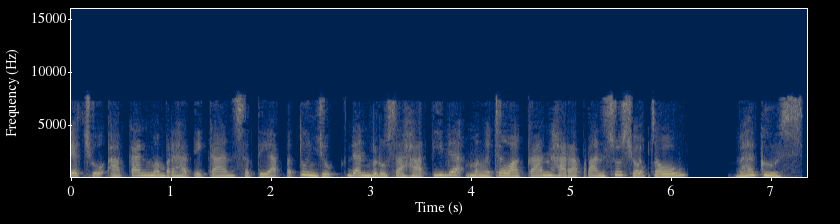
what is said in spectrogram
Tecu akan memperhatikan setiap petunjuk dan berusaha tidak mengecewakan harapan Su Chou. Bagus.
